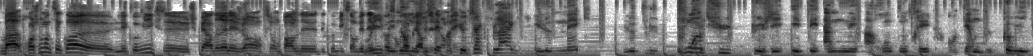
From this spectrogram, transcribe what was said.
bah franchement tu sais quoi, euh, les comics, euh, je perdrais les gens si on parle de, de comics en BD. Oui, mais non, mais je sais gens, parce que Jack Flag est le mec le plus pointu que j'ai été amené à rencontrer en termes de comics,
